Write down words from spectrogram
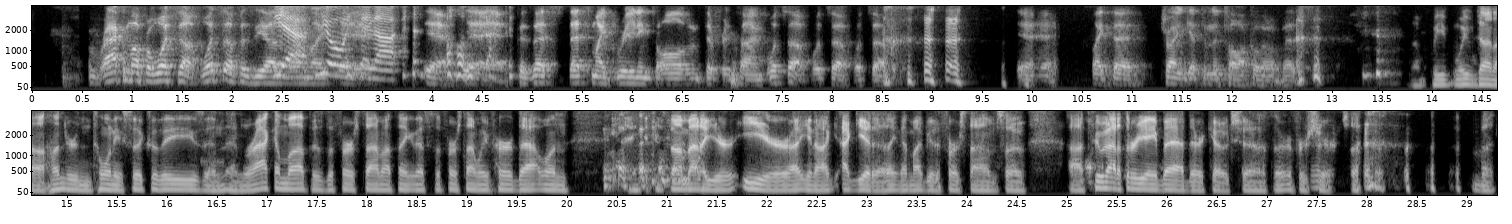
rack them up or what's up? What's up is the other yeah, one. Like, you always yeah, say that. Yeah, yeah, yeah. Because that's that's my greeting to all of them different times. What's up? What's up? What's up? yeah, yeah. Like to try and get them to talk a little bit. So. We've we've done 126 of these, and and rack them up is the first time. I think that's the first time we've heard that one. come out of your ear, you know. I, I, get it. I think that might be the first time. So, uh, two out of three ain't bad there, Coach, uh, for for sure. So, but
